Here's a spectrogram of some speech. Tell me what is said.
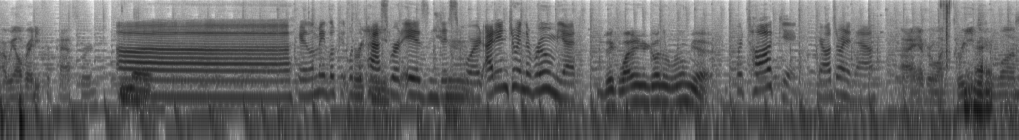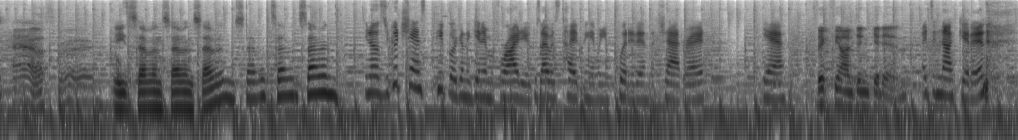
Are we all ready for password? Uh, here, let me look at what Three, the password is in two. Discord. I didn't join the room yet. Vic, why didn't you go in the room yet? We're talking. Here, I'll join it now. All right, everyone. Three, two, Alright. one. Password. Eight seven seven seven seven seven seven. You know, there's a good chance people are gonna get in before I do because I was typing it when you put it in the chat, right? Yeah, Vic Fion didn't get in. I did not get in.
